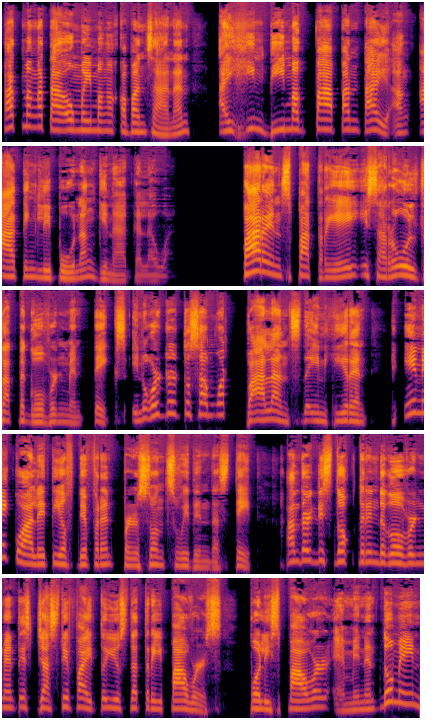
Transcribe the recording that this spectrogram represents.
at mga taong may mga kapansanan, ay hindi magpapantay ang ating lipunang ginagalawan. Parents patriae is a role that the government takes in order to somewhat balance the inherent inequality of different persons within the state. Under this doctrine, the government is justified to use the three powers police power, eminent domain,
